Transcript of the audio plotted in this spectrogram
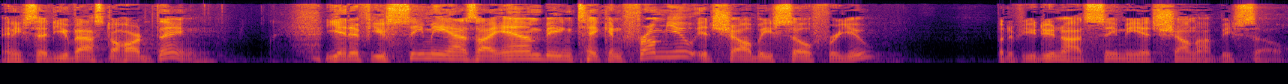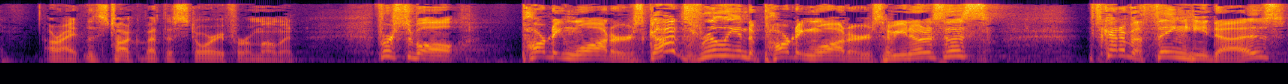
And he said, You've asked a hard thing. Yet if you see me as I am being taken from you, it shall be so for you. But if you do not see me, it shall not be so. All right, let's talk about the story for a moment. First of all, parting waters. God's really into parting waters. Have you noticed this? It's kind of a thing he does.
